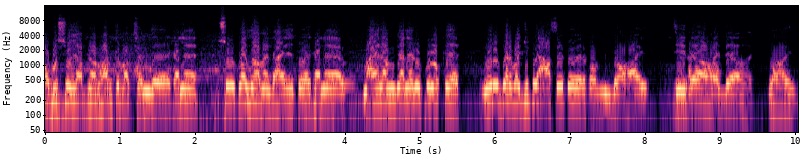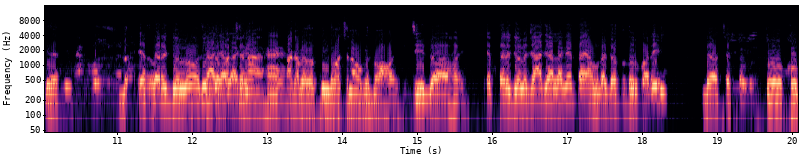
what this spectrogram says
অবশ্যই আপনারা ভাবতে পারছেন যে এখানে শুল্ক দামে দেয় তো এখানে মাহের রমজানের উপলক্ষে গরিব গরবা যদি আসে তো এরকম দেওয়া হয়? জি দেওয়া হয় দেওয়া হয়। দেওয়া হয় যে ইফতারের জন্য যা যা লাগে হ্যাঁ। টাকা ব্যবহার কিনতে পারছে না ওকে দেওয়া হয়। জি দেওয়া হয়। ইফতারের জন্য যা যা লাগে তাই আমরা যতদূর পারি দেওয়ার চেষ্টা করি তো খুব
